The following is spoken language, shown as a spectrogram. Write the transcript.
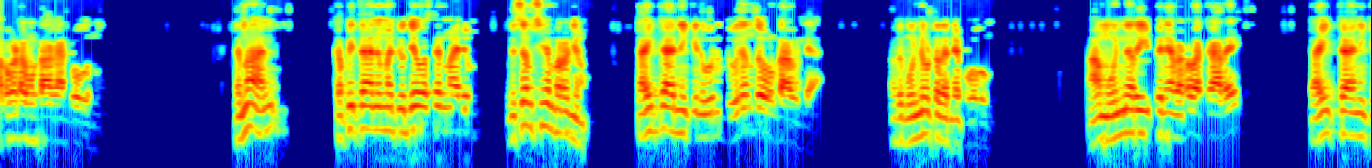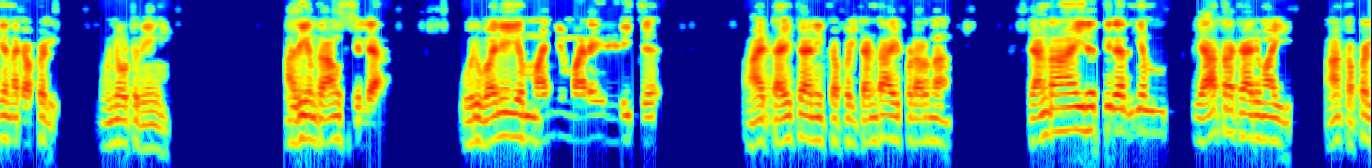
അപകടം ഉണ്ടാകാൻ പോകുന്നു. എന്നാൽ കപ്പിത്താനും മറ്റുദ്യോഗസ്ഥന്മാരും നിസ്സംശയം പറഞ്ഞു ടൈറ്റാനിക്കിന് ഒരു ദുരന്തവും ഉണ്ടാവില്ല. അത് മുന്നോട്ട് തന്നെ പോകും. ആ മുന്നറിയിപ്പിനെ വകവെക്കാതെ ടൈറ്റാനിക് എന്ന കപ്പൽ മുന്നോട്ട് നീങ്ങി. അധികം താമസിച്ചില്ല. ഒരു വലിയ മഞ്ഞു മലയിൽ ഇടിച്ച് ആ ടൈറ്റാനിക് കപ്പൽ രണ്ടായി പിളർന്ന് രണ്ടായിരത്തിലധികം യാത്രക്കാരുമായി ആ കപ്പൽ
